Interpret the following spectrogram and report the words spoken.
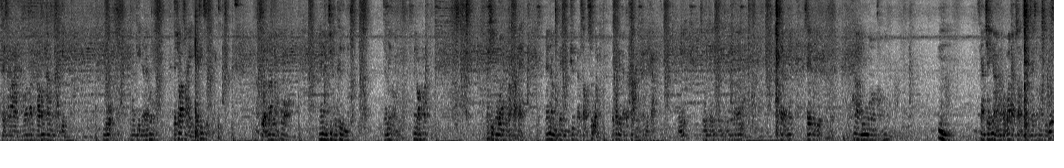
ใส่สบายเพราะว่าเขาต้องทำงานเย็นโรปทางกินอะไรพวกนี้จะชอบใส่เยอะที่สุดส่วนบ้านเราก็แนะนำขี่กลางคืนจะไม่ร้อนไม่ร้อนเพราะถ้าขี่กลางวันก็ปรับแต่แนะนำเป็นชุดแบบสองส่วนแล้วก็เป็นแบบตะข่ายครับนี่ครับนี้ตรงนี้ตรงนี้ตรงนี้ก็ได้ หลายแต่อันนี้ประโยชน์ถ้ามุมมองของอการใช้งานผมว่าแบบสองส่วนใส่สบายที่สุด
